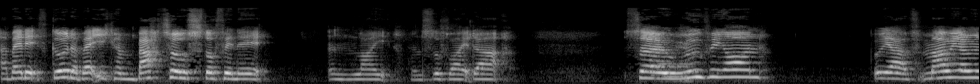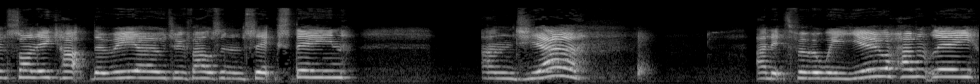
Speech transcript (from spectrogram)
I bet it's good. I bet you can battle stuff in it and like and stuff like that. So moving on. We have Mario and Sonic at the Rio 2016 and yeah, and it's for the Wii U apparently.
